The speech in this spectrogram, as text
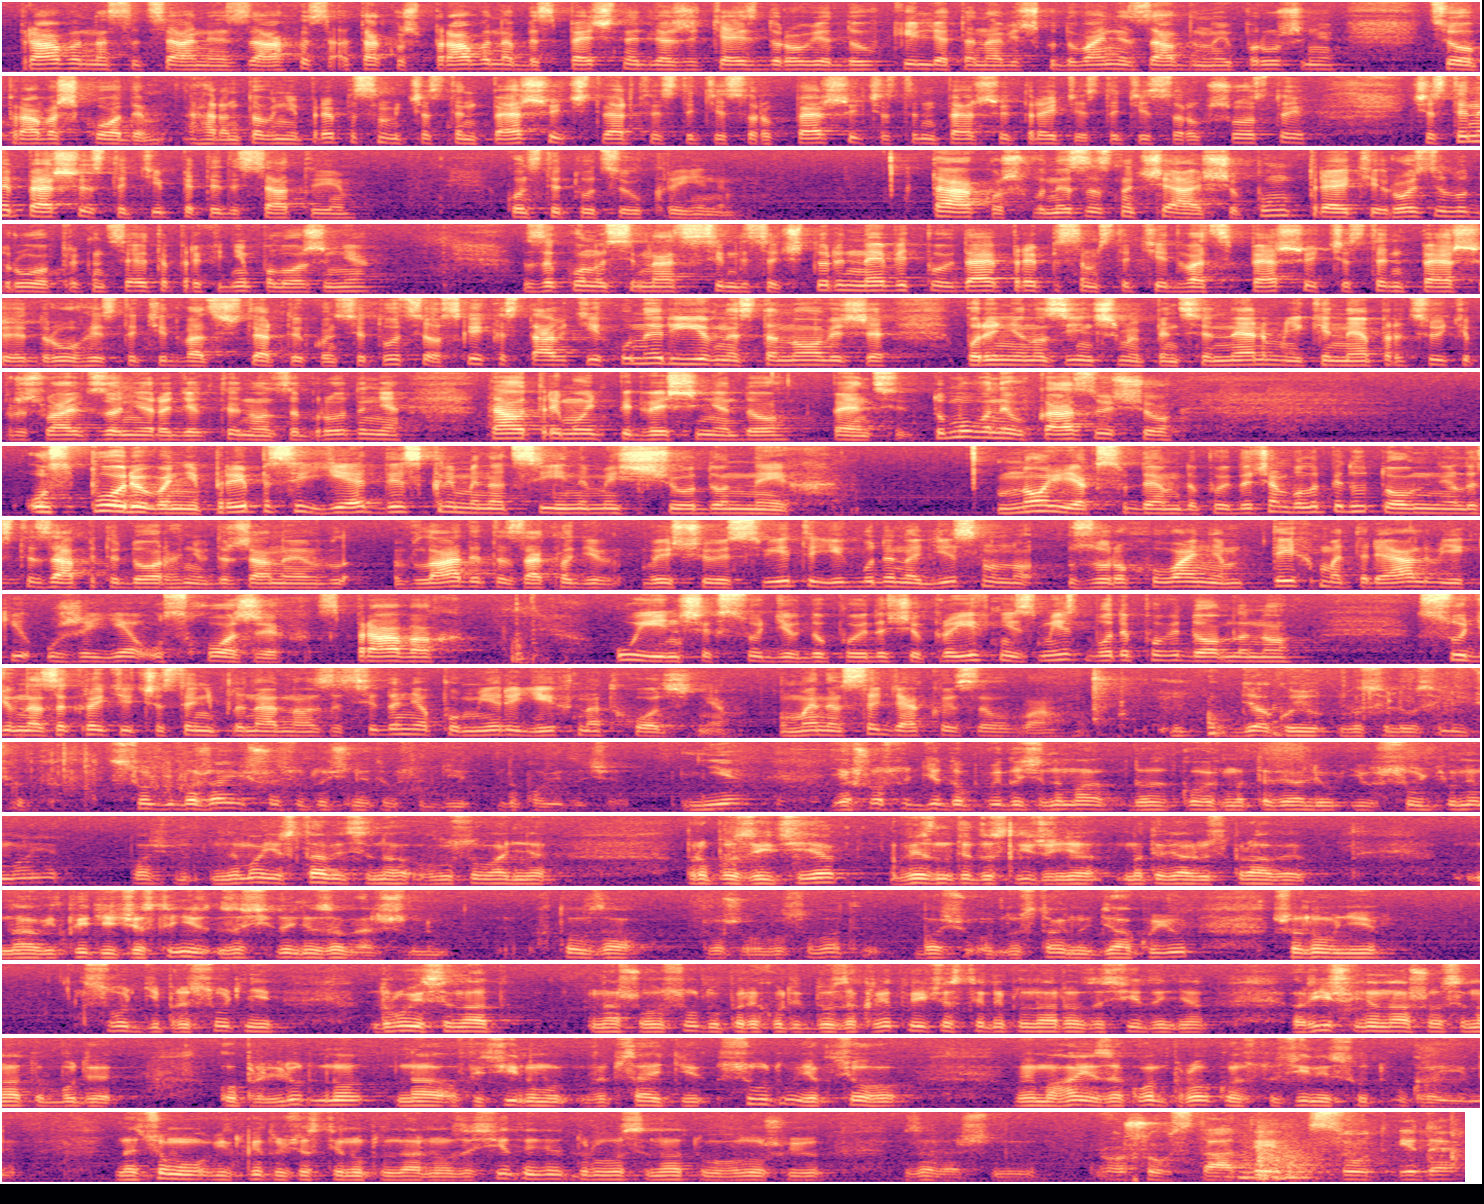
право на соціальний захист, а також право на безпечне для життя і здоров'я довкілля та на відшкодування завданої порушення цього права шкоди, гарантовані приписами частин 1, 4 статті 41, частин 1, 3 статті 46, частини 1 статті 50 Конституції України. Також вони зазначають, що пункт 3 розділу 2 прикінцеві та перехідні положення закону 1774 не відповідає приписам статті 21, частин 1, 2 статті 24 Конституції, оскільки ставить їх у нерівне становище порівняно з іншими пенсіонерами, які не працюють і проживають в зоні радіоактивного забруднення та отримують підвищення до пенсії. Тому вони вказують, що оспорювані приписи є дискримінаційними щодо них. Мною, як судем доповідачем, були підготовлені листи запити до органів державної влади та закладів вищої освіти. Їх буде надіслано з урахуванням тих матеріалів, які вже є у схожих справах у інших суддів доповідачів. Про їхній зміст буде повідомлено суддів на закритій частині пленарного засідання по мірі їх надходження. У мене все. Дякую за увагу. Дякую, Василю Васильовичу. Судді бажають щось уточнити в суді доповідача? Ні. Якщо судді доповідача немає додаткових матеріалів і в суддю немає, немає, ставиться на голосування пропозиція визнати дослідження матеріалів справи на відкритій частині засідання завершеним. Хто за, прошу голосувати. Бачу одностайно. Дякую. Шановні судді, присутні. Другий сенат нашого суду переходить до закритої частини пленарного засідання. Рішення нашого сенату буде оприлюднено на офіційному вебсайті суду, як цього вимагає закон про Конституційний суд України. На цьому відкриту частину пленарного засідання другого сенату оголошую завершеною. Прошу встати. Суд іде.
